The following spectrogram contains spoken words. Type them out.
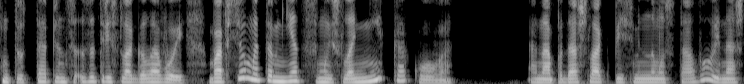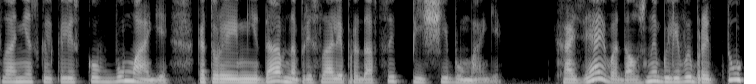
Тут Таппинс затрясла головой. «Во всем этом нет смысла никакого». Она подошла к письменному столу и нашла несколько листков бумаги, которые им недавно прислали продавцы пищи и бумаги. Хозяева должны были выбрать ту,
